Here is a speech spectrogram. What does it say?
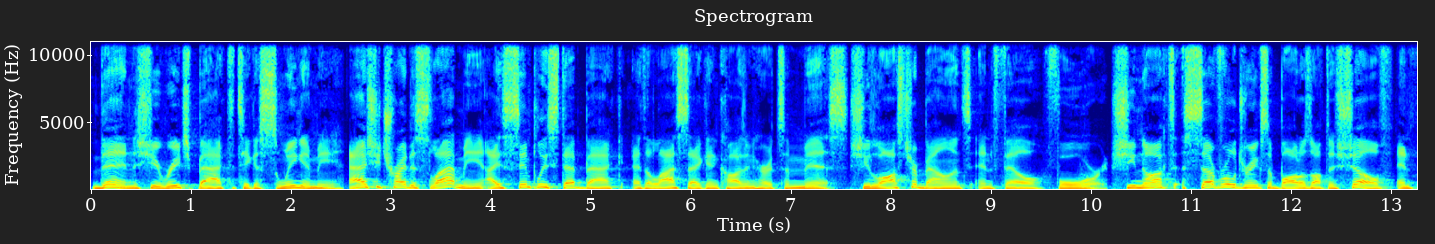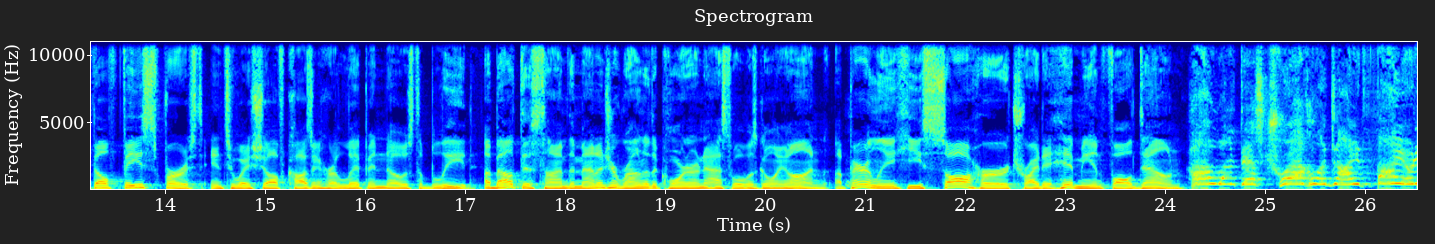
Then she reached back to take a swing at me. As she tried to slap me, I simply stepped back at the last second, causing her to miss. She lost her balance and fell forward. She knocked several drinks of bottles off the shelf and fell face first into a shelf, causing her lip and nose to bleed. About this time, the manager rounded the corner and asked what was going on. Apparently, he saw her try to hit me and fall down. I want this troglodyte fired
